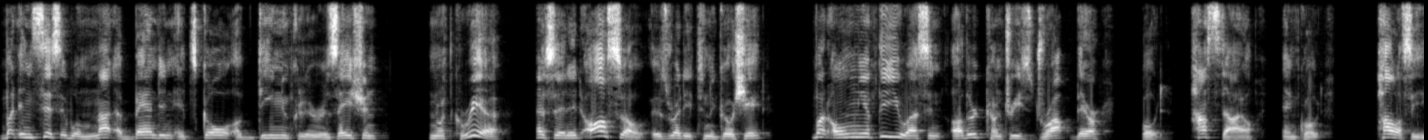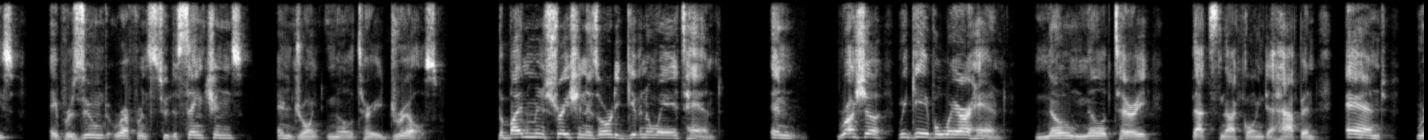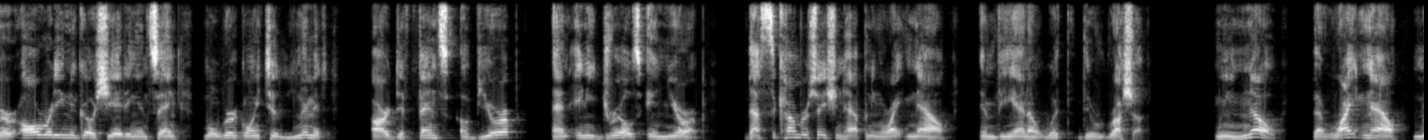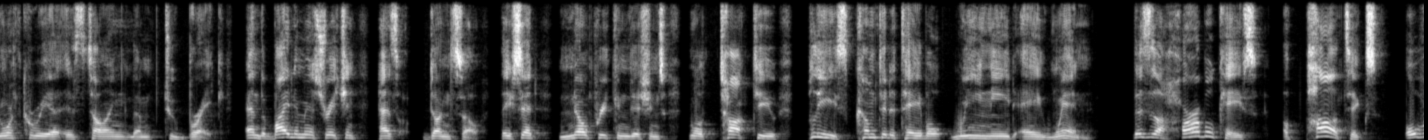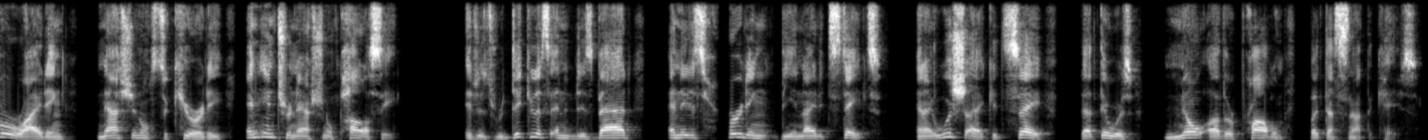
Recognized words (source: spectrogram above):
but insists it will not abandon its goal of denuclearization. North Korea has said it also is ready to negotiate, but only if the US and other countries drop their quote hostile end quote policies, a presumed reference to the sanctions and joint military drills. The Biden administration has already given away its hand. In Russia, we gave away our hand. No military, that's not going to happen. And we're already negotiating and saying, well, we're going to limit our defense of Europe and any drills in Europe. That's the conversation happening right now in Vienna with the Russia. We know that right now North Korea is telling them to break. And the Biden administration has done so. They said, no preconditions. We'll talk to you. Please come to the table. We need a win. This is a horrible case of politics overriding national security and international policy. It is ridiculous and it is bad and it is hurting the United States. And I wish I could say that there was no other problem, but that's not the case.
